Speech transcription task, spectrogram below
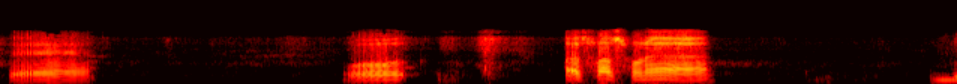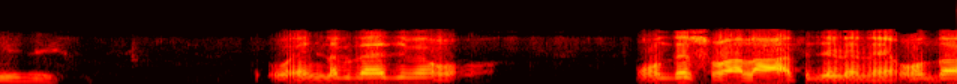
تے وہ ایسا سنیا ہے۔ جی جی۔ وہ انج لگتا ہے جی اندر سوالات جڑے نے اوندا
